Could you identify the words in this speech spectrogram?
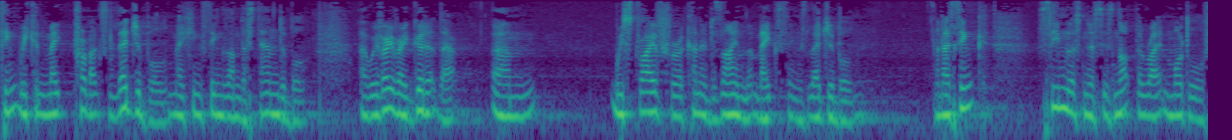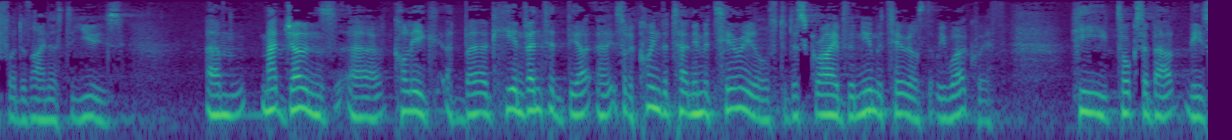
think we can make products legible, making things understandable. Uh, we're very, very good at that. Um, we strive for a kind of design that makes things legible. And I think seamlessness is not the right model for designers to use. Um, Matt Jones, uh, colleague at Berg, he invented the, uh, sort of coined the term immaterials to describe the new materials that we work with. He talks about these,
